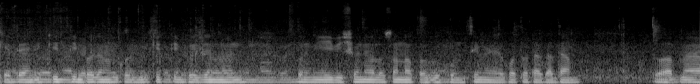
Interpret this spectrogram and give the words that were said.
খেতে আমি কৃত্রিম প্রজনন কর্মী কৃত্রিম প্রজনন কর্মী এই বিষয় নিয়ে আলোচনা করব কোন সিমের কত টাকা দাম? তো আপনার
